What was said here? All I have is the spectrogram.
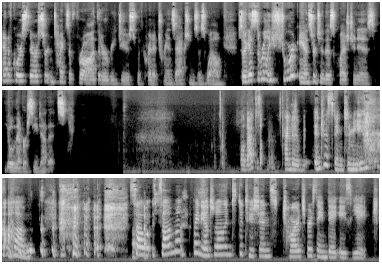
And of course, there are certain types of fraud that are reduced with credit transactions as well. So I guess the really short answer to this question is you'll never see debits. Well, that's kind of interesting to me. um, so, some financial institutions charge for same day ACH,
